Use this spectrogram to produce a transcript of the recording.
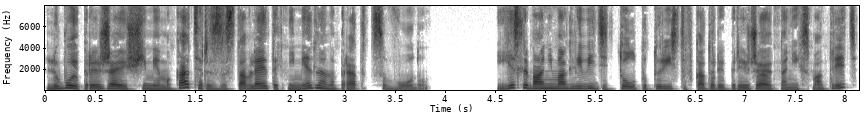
Любой проезжающий мимо катер заставляет их немедленно прятаться в воду. И если бы они могли видеть толпы туристов, которые приезжают на них смотреть,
